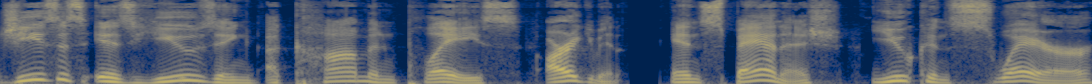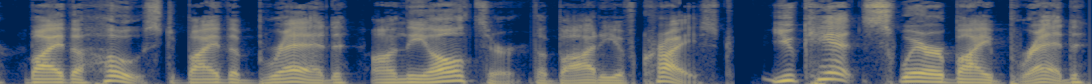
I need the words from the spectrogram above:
Jesus is using a commonplace argument. In Spanish, you can swear by the host, by the bread on the altar, the body of Christ. You can't swear by bread.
